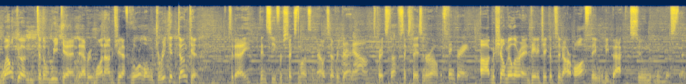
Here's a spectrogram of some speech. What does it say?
Welcome to the weekend, everyone. I'm Jeff Glor along with Jericka Duncan. Today, didn't see you for six months, and now it's every day. I know. It's great stuff, six days in a row. It's been great. Uh, Michelle Miller and Dana Jacobson are off. They will be back soon. We miss them.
